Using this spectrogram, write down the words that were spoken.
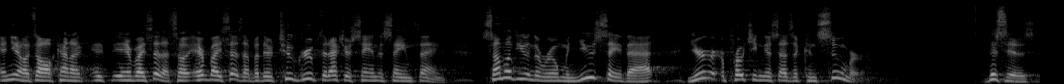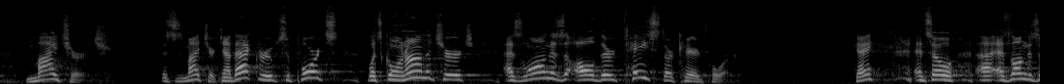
and you know, it's all kind of everybody says that. So everybody says that, but there are two groups that actually are saying the same thing. Some of you in the room, when you say that, you're approaching this as a consumer. This is my church. This is my church. Now, that group supports what's going on in the church as long as all their tastes are cared for. Okay? And so, uh, as long as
